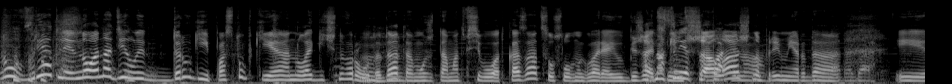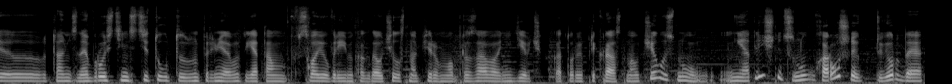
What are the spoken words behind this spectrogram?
Ну, вряд ли, но она делает другие поступки аналогичного рода, да, Мгм. там может там от всего отказаться, условно говоря, и убежать От с ним в шалаш, папиного. например, да. Да-да-да. и э, там, не знаю, бросить институт, например, вот я там в свое время, когда училась на первом образовании, девочка, которая прекрасно училась, ну, не отличница, ну, хорошая, твердая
